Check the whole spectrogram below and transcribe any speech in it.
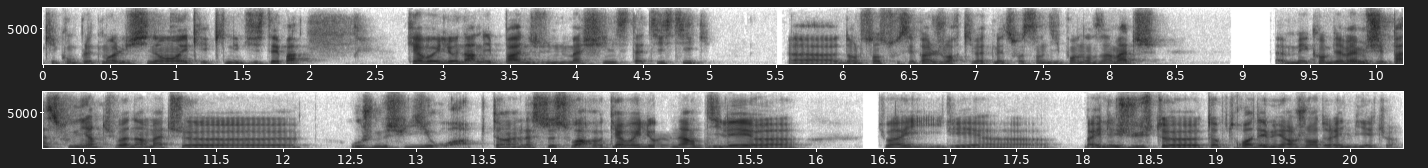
qui est complètement hallucinant et qui, n'existait pas. Kawhi Leonard n'est pas une machine statistique. Euh, dans le sens où c'est pas le joueur qui va te mettre 70 points dans un match, euh, mais quand bien même, j'ai pas souvenir, tu vois, d'un match euh, où je me suis dit, wow, putain, là ce soir, Kawhi Leonard, il est, euh, tu vois, il est, bah, il est juste top 3 des meilleurs joueurs de la NBA, tu vois.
